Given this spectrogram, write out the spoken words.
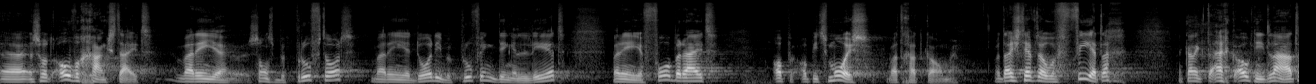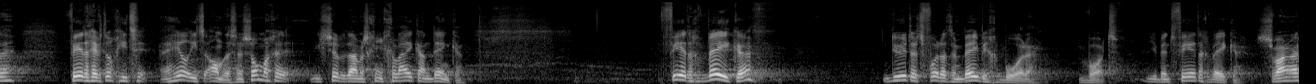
uh, een soort overgangstijd. waarin je soms beproefd wordt, waarin je door die beproeving dingen leert, waarin je je voorbereidt op, op iets moois wat gaat komen. Want als je het hebt over 40, dan kan ik het eigenlijk ook niet laten. 40 heeft toch iets, heel iets anders. En sommigen die zullen daar misschien gelijk aan denken. 40 weken duurt het voordat een baby geboren wordt. Je bent 40 weken zwanger.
